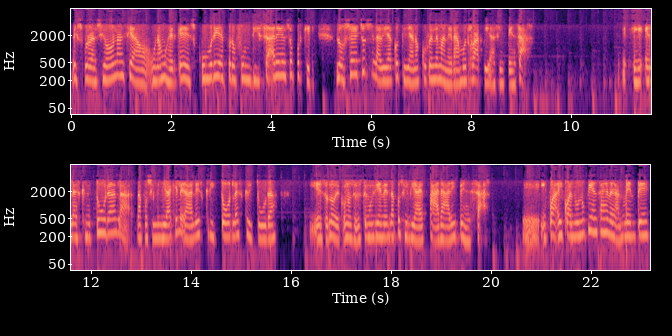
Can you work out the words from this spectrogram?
de exploración hacia una mujer que descubre y de profundizar eso, porque los hechos en la vida cotidiana ocurren de manera muy rápida, sin pensar. Eh, En la escritura, la, la posibilidad que le da al escritor la escritura, y eso lo debe conocer usted muy bien, es la posibilidad de parar y pensar. Eh, y cuando uno piensa generalmente,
